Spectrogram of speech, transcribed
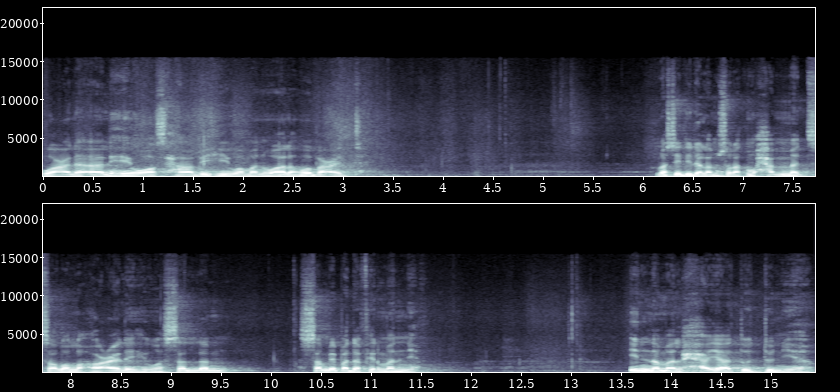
wa ala alihi wa ashabihi wa man walah wa ba'd. Masih di dalam surat Muhammad sallallahu alaihi wasallam sampai pada firman-Nya. Innamal hayatud dunya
